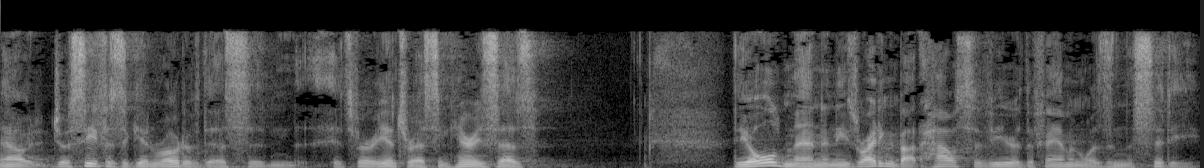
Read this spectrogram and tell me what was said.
Now, Josephus again wrote of this, and it's very interesting. Here he says, The old men, and he's writing about how severe the famine was in the city.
